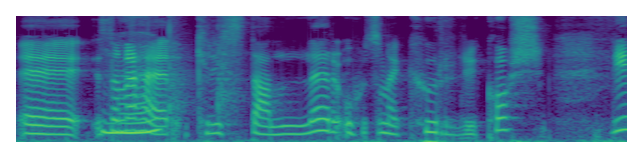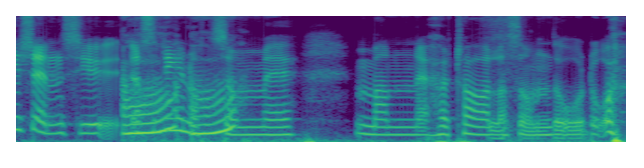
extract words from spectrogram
Eh, sådana här kristaller och sådana här currykors. Det känns ju, Ja, alltså det är något ja. som eh, man hör talas om då och då.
